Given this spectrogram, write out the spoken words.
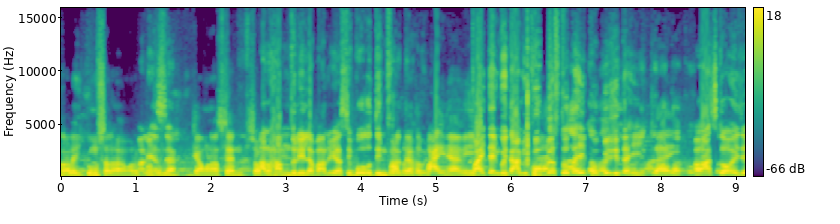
ওয়ালাইকুম সালাম রহমতুল্লাহ। কেমন আছেন সব? আলহামদুলিল্লাহ ভালোই আছি বহুদিন পরে দেখা তো পাই না আমি। পাইতেন কইতে আমি খুব ব্যস্ত তাই খুব বিজি তাই? আজকে ওই যে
